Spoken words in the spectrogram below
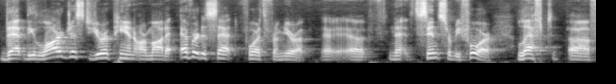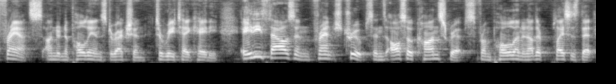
that the largest European armada ever to set forth from Europe, uh, uh, since or before, left uh, France under Napoleon's direction to retake Haiti. 80,000 French troops and also conscripts from Poland and other places that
